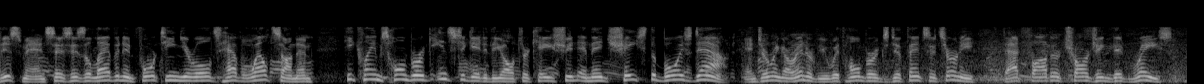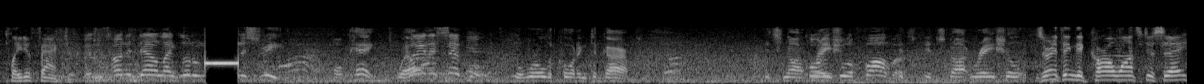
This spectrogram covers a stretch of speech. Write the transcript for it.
This man says his 11 and 14 year olds have welts on them. He claims Holmberg instigated the altercation and then chased the boys down. And during our interview with Holmberg's defense attorney, that father charging that race played a factor. They was hunted down like little in the street. Okay, well, Plain and simple. the world according to Garp. It's not According racial. to a father. It's, it's not racial. Is there anything that Carl wants to say?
